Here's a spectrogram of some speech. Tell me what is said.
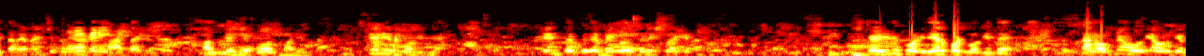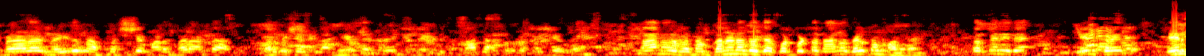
ಈ ತರ ಏನೋ ಹೆಚ್ಚು ಕಮ್ಮಿ ಮಾಡ್ತಾ ಇದ್ರು ಹತ್ತು ನಿಮಿಷ ಕ್ಲೋಸ್ ಮಾಡಿ ಅಂತ. ಸ್ಟೇಡಿಯಂ ಹೋಗಿದ್ದೆ. ಏನ್ ತಪ್ಪಿದೆ? ಬೆಂಗಳೂರು ಮಿನಿಸ್ಟರ್ ಆಗಿ ನಾನು ಇಷ್ಟೇ ಇದಕ್ಕೆ ಹೋಗಿದ್ದೆ ಏರ್ಪೋರ್ಟ್ಗೆ ಹೋಗಿದ್ದೆ. ನಾನು ಒಬ್ಬನೇ ಹೋಗಿ ಅವ್ರಿಗೆ ಬೇಡ ಇದನ್ನ ಪೊಸಿಷನ್ ಮಾಡೋದು ಬೇಡ ಅಂತ ಪರ್ಮಿಷನ್ ಇಲ್ಲ ಅಂತ ಹೇಳ್ತಾ ಇದ್ರೆ ನೀವು ಸಹಕಾರ ಅಂತ ಹೇಳಿದೆ. ನಾನು ನಮ್ಮ ಕನ್ನಡ ಧ್ವಜ ಕೊಟ್ಬಿಟ್ಟು ನಾನು ವೆಲ್ಕಮ್ ಮಾಡಿದೆ. ತಪ್ಪೇನಿದೆ ಏನ್ ಕ್ರೈಮ್ ಏನ್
